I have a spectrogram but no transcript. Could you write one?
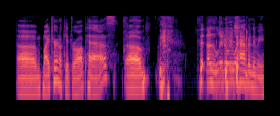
Um, my turn. Okay. Draw, pass. Um, that, that's literally what happened to me.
